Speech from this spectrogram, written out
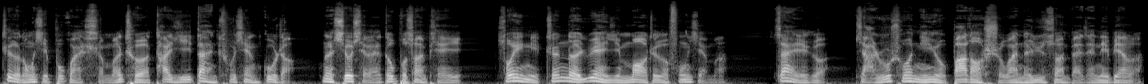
这个东西不管什么车，它一旦出现故障，那修起来都不算便宜。所以你真的愿意冒这个风险吗？再一个，假如说你有八到十万的预算摆在那边了。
